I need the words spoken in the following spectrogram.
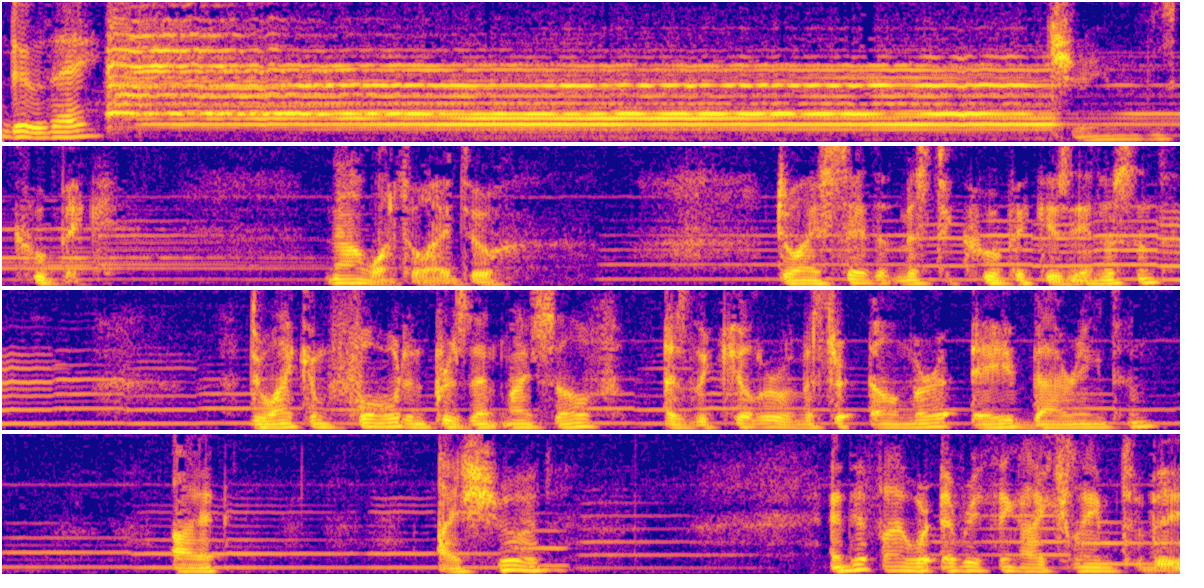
do they? James Kubik. Now what do I do? Do I say that Mr. Kubik is innocent? Do I come forward and present myself as the killer of Mr. Elmer A. Barrington? I. I should. And if I were everything I claim to be,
